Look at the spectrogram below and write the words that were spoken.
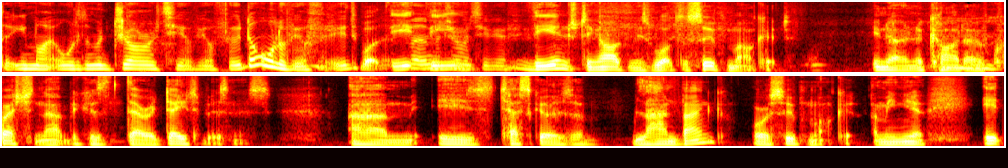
that you might order the majority of your food, not all of your food, Well, but the, the, the, majority of your food. the interesting argument is what's a supermarket? You know, and Ocado Mm. have questioned that because they're a data business. Um, is Tesco's a land bank or a supermarket? I mean, you know, it.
